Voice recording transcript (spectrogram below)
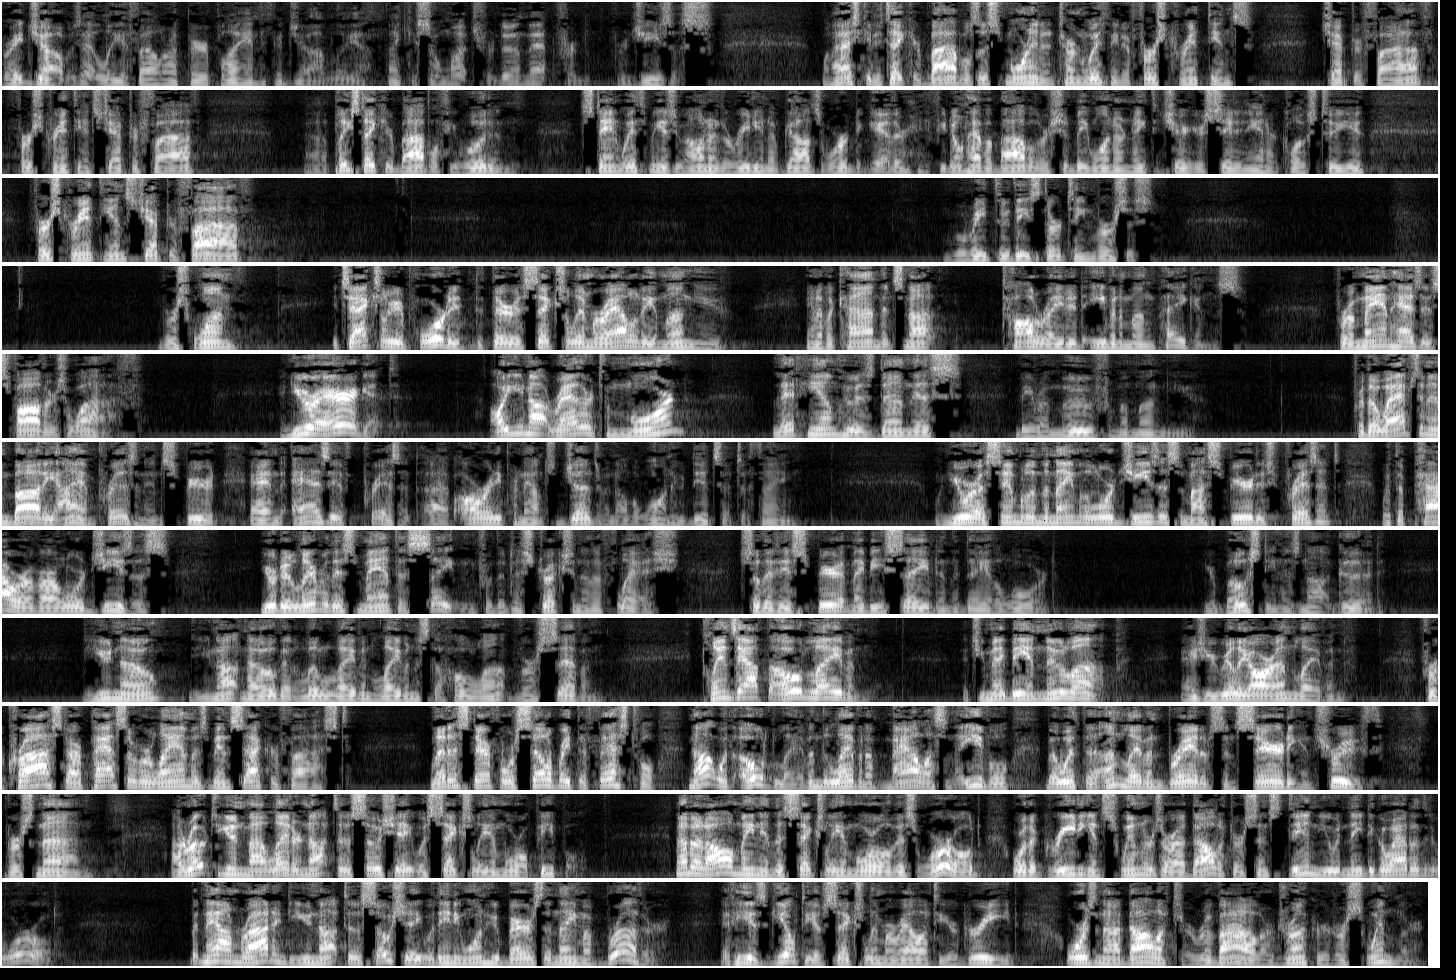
Great job. Was that Leah Fowler up here playing? Good job, Leah. Thank you so much for doing that for, for Jesus. I want to ask you to take your Bibles this morning and turn with me to 1 Corinthians chapter 5. 1 Corinthians chapter 5. Uh, please take your Bible, if you would, and stand with me as we honor the reading of God's Word together. If you don't have a Bible, there should be one underneath the chair you're sitting in or close to you. 1 Corinthians chapter 5. We'll read through these 13 verses. Verse 1 It's actually reported that there is sexual immorality among you, and of a kind that's not tolerated even among pagans. For a man has his father's wife. And you are arrogant. Are you not rather to mourn? Let him who has done this be removed from among you. For though absent in body, I am present in spirit, and as if present, I have already pronounced judgment on the one who did such a thing. When you are assembled in the name of the Lord Jesus, and my spirit is present with the power of our Lord Jesus, you deliver this man to Satan for the destruction of the flesh, so that his spirit may be saved in the day of the Lord. Your boasting is not good. Do you know, do you not know that a little leaven leavens the whole lump? Verse 7. Cleanse out the old leaven that you may be a new lump, as you really are unleavened. For Christ, our Passover lamb, has been sacrificed. Let us therefore celebrate the festival, not with old leaven, the leaven of malice and evil, but with the unleavened bread of sincerity and truth. Verse 9 I wrote to you in my letter not to associate with sexually immoral people. Not at all meaning the sexually immoral of this world, or the greedy and swindlers or idolaters, since then you would need to go out of the world. But now I'm writing to you not to associate with anyone who bears the name of brother, if he is guilty of sexual immorality or greed, or is an idolater, reviler, drunkard, or swindler.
